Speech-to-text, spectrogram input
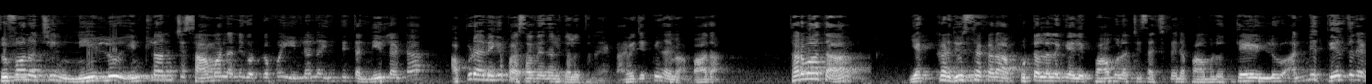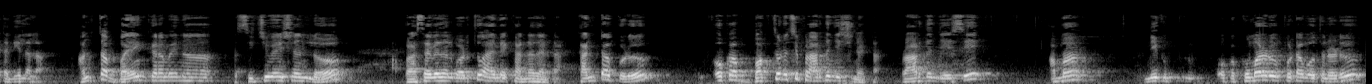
తుఫాన్ వచ్చి నీళ్ళు ఇంట్లో నుంచి సామాన్లు అన్ని కొట్టుకుపోయి ఇళ్ళలో ఇంత ఇంత నీళ్ళంట అప్పుడు ఆమెకి ప్రసవేదనలు కలుగుతున్నాయంట. ఆమె చెప్పింది ఆమె బాధ. తర్వాత ఎక్కడ చూస్తే అక్కడ ఆ పుట్టలకి వెళ్ళి పాములు వచ్చి చచ్చిపోయిన పాములు తేళ్ళు అన్ని తేలుతున్నాయట నీళ్ళలా. అంత భయంకరమైన సిచ్యువేషన్లో ప్రసవేదన పడుతూ ఆమె కన్నదంట. కంటప్పుడు ఒక భక్తుడు వచ్చి ప్రార్థన చేసిండట. ప్రార్థన చేసి అమ్మా నీకు ఒక కుమారుడు పుట్టబోతున్నాడు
